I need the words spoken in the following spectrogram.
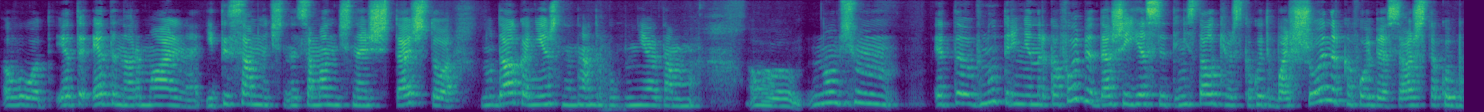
вот, это, это нормально. И ты сам нач... сама начинаешь считать, что, ну да, конечно, надо бы мне там... Э, ну, в общем, это внутренняя наркофобия, даже если ты не сталкиваешься с какой-то большой наркофобией, а с такой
